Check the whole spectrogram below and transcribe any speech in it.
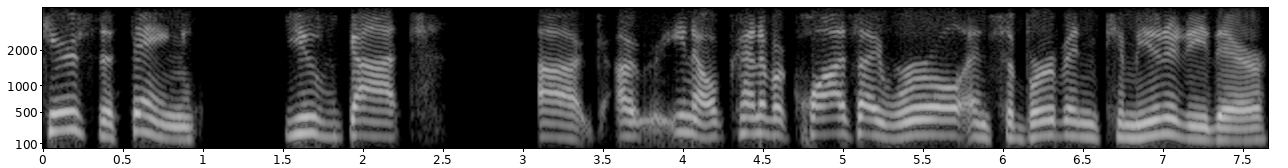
here's the thing: you've got. Uh, a, you know, kind of a quasi rural and suburban community there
